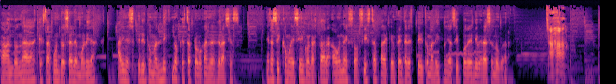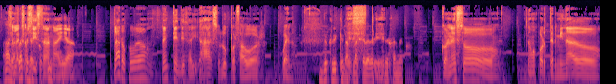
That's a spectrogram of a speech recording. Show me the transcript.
abandonada que está a punto de ser demolida, hay un espíritu maligno que está provocando desgracias. Es así como deciden contactar a un exorcista para que enfrente al espíritu maligno y así poder liberarse del lugar. Ajá. Ah, se la placa del exorcistan exorcista. ahí. a- Claro, pues. No entiendes ahí. Ah, su look, por favor. Bueno, Yo creí que la placa era de, Este- de Hanako. con eso damos por terminado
